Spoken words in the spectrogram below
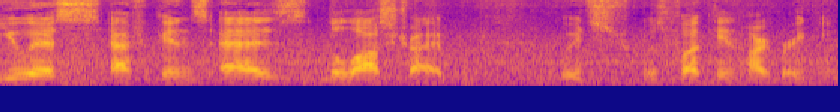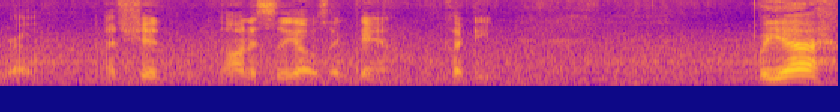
U.S. Africans as the lost tribe, which was fucking heartbreaking, bro. That shit, honestly, I was like, damn, cut deep. But yeah,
